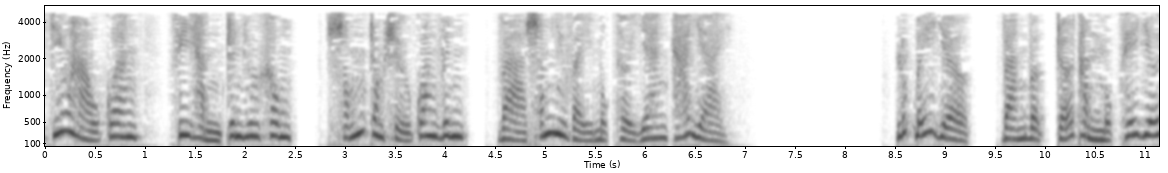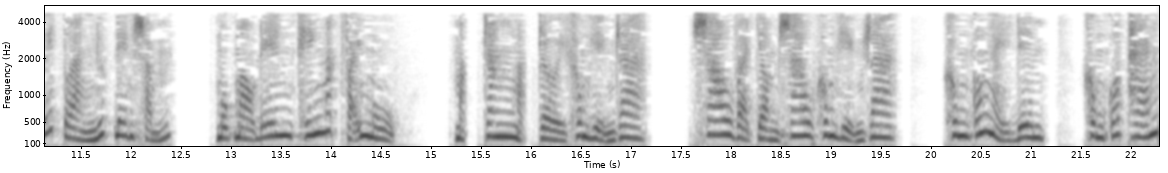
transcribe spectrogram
chiếu hào quang, phi hành trên hư không, sống trong sự quang vinh và sống như vậy một thời gian khá dài. Lúc bấy giờ, vạn vật trở thành một thế giới toàn nước đen sẫm, một màu đen khiến mắt phải mù, mặt trăng mặt trời không hiện ra, sao và chòm sao không hiện ra, không có ngày đêm, không có tháng,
